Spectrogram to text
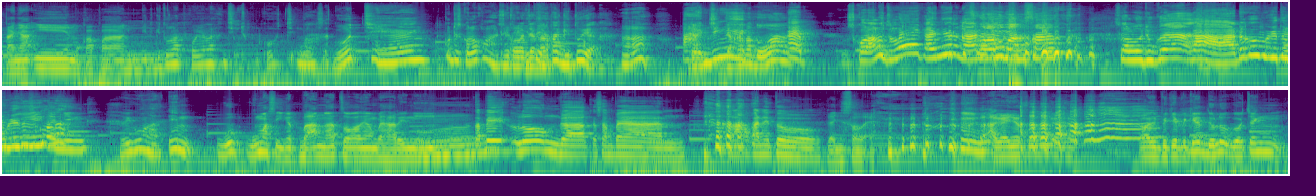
tanyain mau kapan gitu gitulah pokoknya lah Anjing cuma goceng goceng Kok di sekolah kok nggak ada Sekolah gitu Jakarta gitu ya? ya? Hah? Anjing nih. Jakarta doang. Eh, sekolah lu jelek anjir nggak ada. Sekolah lu gitu. bangsat. Sekolah lu juga. Nggak ada kok begitu-begitu Anjing, sekolah. anjing. tapi gue nggak eh, gue gue masih inget banget soalnya sampai hari ini Hmm, tapi lu nggak kesampaian melakukan itu. Gak nyesel ya? Agak nyesel juga ya. Kalau dipikir-pikir dulu goceng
